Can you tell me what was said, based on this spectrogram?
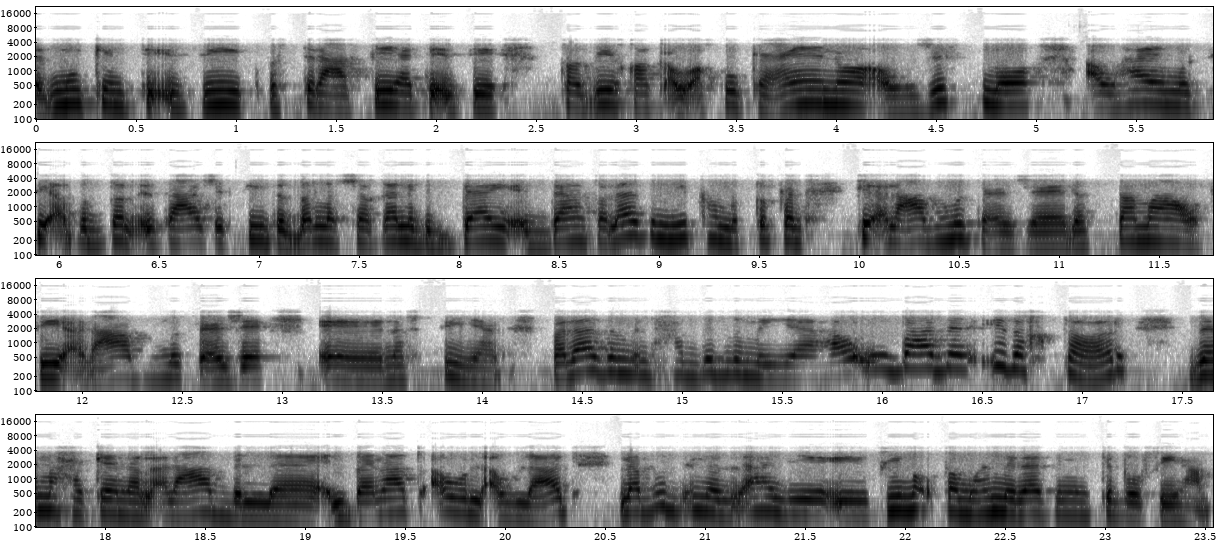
ممكن تأذيك بس تلعب فيها تأذي صديقك أو أخوك عينه أو جسمه أو هاي الموسيقى بتضل إزعاج كثير بتضلها شغالة بتضايق قدام فلازم يفهم الطفل في ألعاب مزعجة للسمع وفي ألعاب مزعجة آه، نفسيا. فلازم نحدد لهم إياها. وبعدين إذا اختار زي ما حكينا الألعاب البنات أو الأولاد لابد إنه الأهل في نقطة مهمة لازم ينتبهوا فيها.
